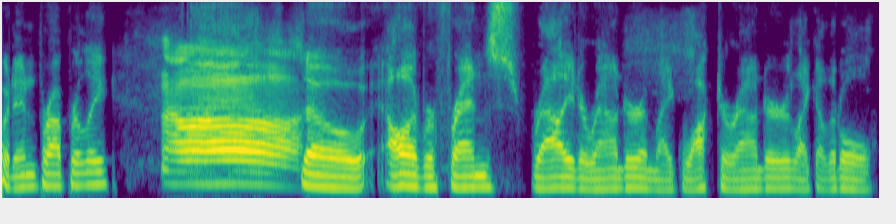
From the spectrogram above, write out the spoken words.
put in properly. oh. So all of her friends rallied around her and like walked around her like a little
